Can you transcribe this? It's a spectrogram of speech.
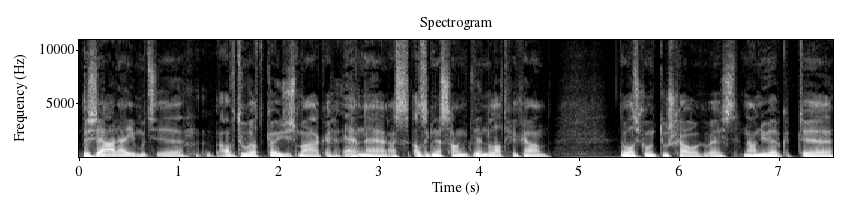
dus ja, nee, je moet uh, af en toe wat keuzes maken. Ja. En als, als ik naar Sankt Wendel had gegaan, dan was ik gewoon toeschouwer geweest. Nou, nu heb ik het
